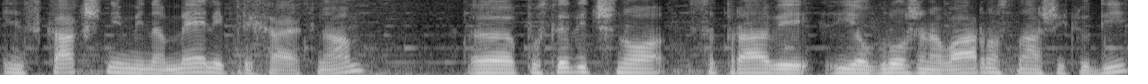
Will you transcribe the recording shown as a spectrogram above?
in s kakšnimi nameni prihaja k nam. E, posledično se pravi, je ogrožena varnost naših ljudi.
